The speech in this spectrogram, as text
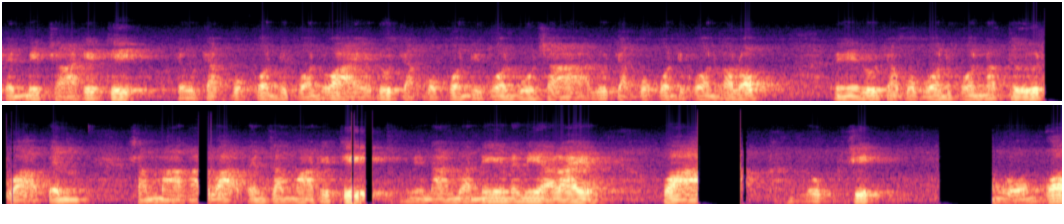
เป็นมิจฉาทิฏฐิ รู้จักบุคคลที่ควรไหวรู้จักบุคคลที่ควรบูชา รู้จักบุคคลที่ควรเคารพนี่รู้จักบุคคลที่ควรนับถือว่าเป็นสัมมาคารวะเป็นสัมมาทิฏฐิไม่นานวันนี้ไม่มีอะไรว่าลูกศิษย์ของหลวงพ่อ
